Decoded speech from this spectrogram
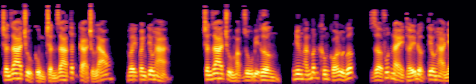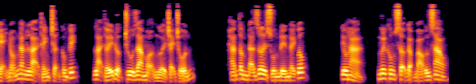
trần gia chủ cùng trần gia tất cả trưởng lão, vây quanh tiêu hà. Trần gia chủ mặc dù bị thương, nhưng hắn vẫn không có lùi bước, giờ phút này thấy được tiêu hà nhẹ nhõm ngăn lại thánh trận công kích, lại thấy được chu ra mọi người chạy trốn hắn tâm đã rơi xuống đến đáy cốc. Tiêu hà, ngươi không sợ gặp báo ứng sao?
